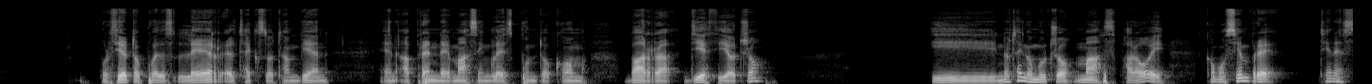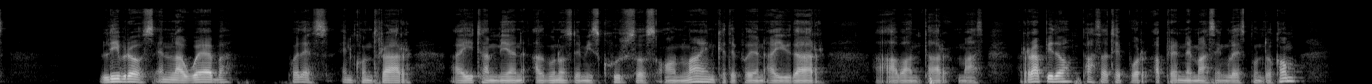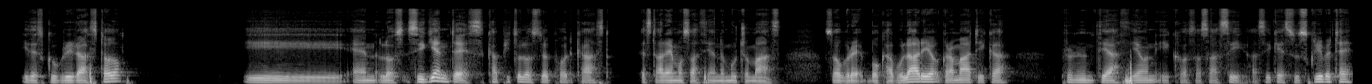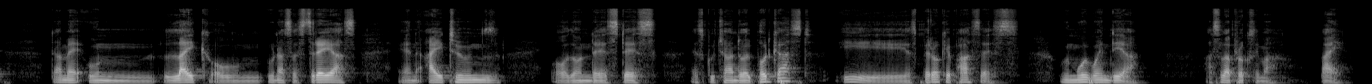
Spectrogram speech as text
Por cierto, puedes leer el texto también en aprendemasingles.com barra 18. Y no tengo mucho más para hoy. Como siempre, tienes libros en la web. Puedes encontrar ahí también algunos de mis cursos online que te pueden ayudar a avanzar más rápido. Pásate por aprendemasingles.com y descubrirás todo. Y en los siguientes capítulos del podcast estaremos haciendo mucho más sobre vocabulario, gramática, pronunciación y cosas así. Así que suscríbete, dame un like o unas estrellas en iTunes o donde estés escuchando el podcast y espero que pases un muy buen día. Hasta la próxima. Bye.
